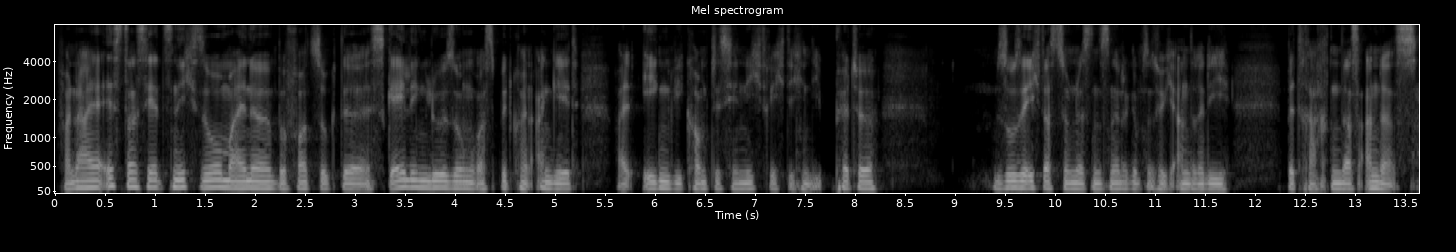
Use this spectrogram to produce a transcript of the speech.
Von daher ist das jetzt nicht so meine bevorzugte Scaling-Lösung, was Bitcoin angeht, weil irgendwie kommt es hier nicht richtig in die Pötte. So sehe ich das zumindest. Ne? Da gibt es natürlich andere, die betrachten das anders.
